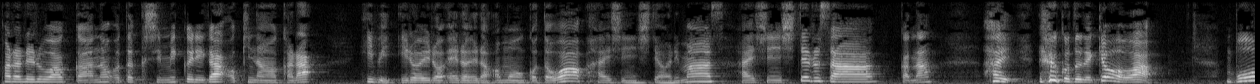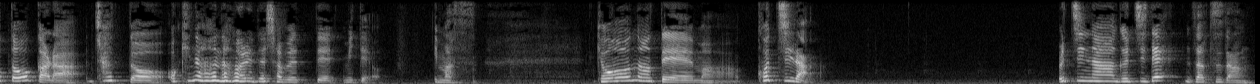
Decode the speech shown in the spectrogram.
パラレルワーカーの私みくりが沖縄から日々いろいろいろいろ思うことを配信しております。配信してるさーかな？はい。ということで今日は冒頭からちょっと沖縄なまりで喋ってみています。今日のテーマ、こちら。内な口で雑談。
